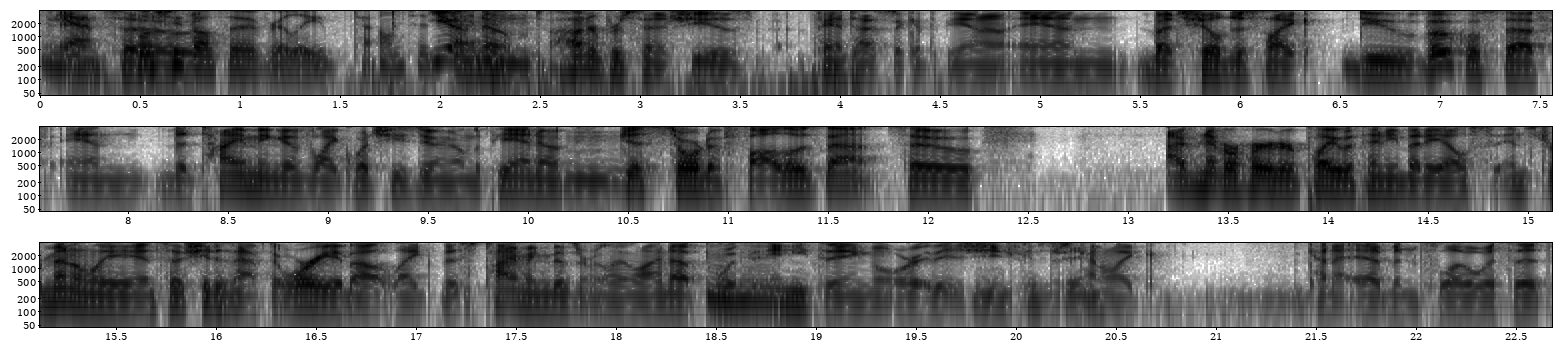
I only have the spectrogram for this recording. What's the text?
Yeah. And so, well, she's also a really talented. yeah, no, hundred percent. She is fantastic at the piano, and but she'll just like do vocal stuff, and the timing of like what she's doing on the piano mm. just sort of follows that. So I've never heard her play with anybody else instrumentally, and so she doesn't have to worry about like this timing doesn't really line up with mm-hmm. anything, or it, she can just kind of like kind of ebb and flow with it,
